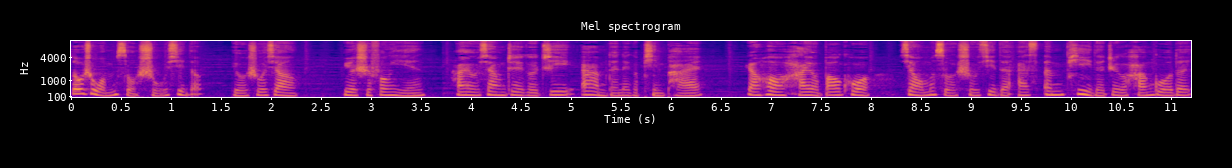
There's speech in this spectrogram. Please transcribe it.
都是我们所熟悉的，比如说像悦诗风吟，还有像这个 GM 的那个品牌，然后还有包括。像我们所熟悉的 S N P 的这个韩国的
